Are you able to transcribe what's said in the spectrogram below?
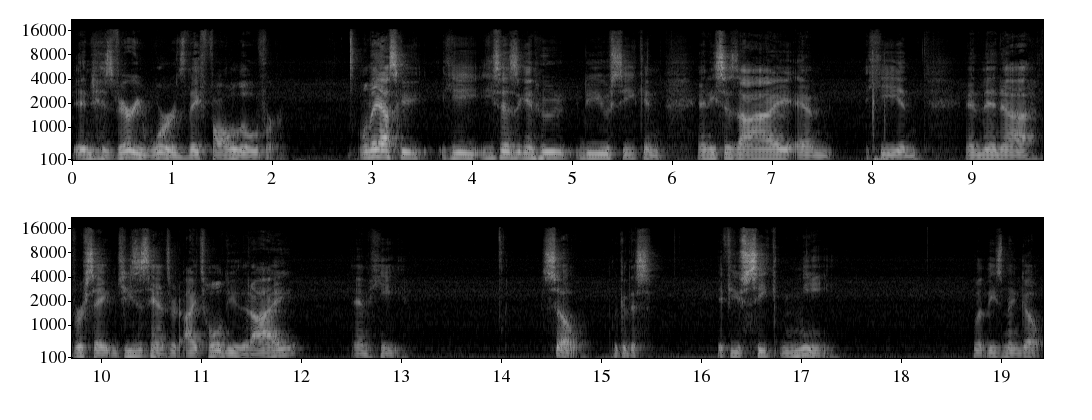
in his very words, they fall over well, they ask he he says again, "Who do you seek?" and and he says, "I am he." And and then uh, verse eight, Jesus answered, "I told you that I am he." So look at this: if you seek me, let these men go.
